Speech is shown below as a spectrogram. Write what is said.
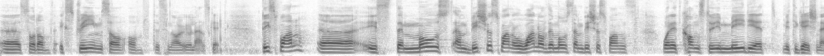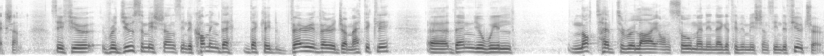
uh, sort of extremes of, of, the scenario landscape. This one uh, is the most ambitious one, or one of the most ambitious ones when it comes to immediate mitigation action. So if you reduce emissions in the coming de decade very, very dramatically, uh, then you will not have to rely on so many negative emissions in the future,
